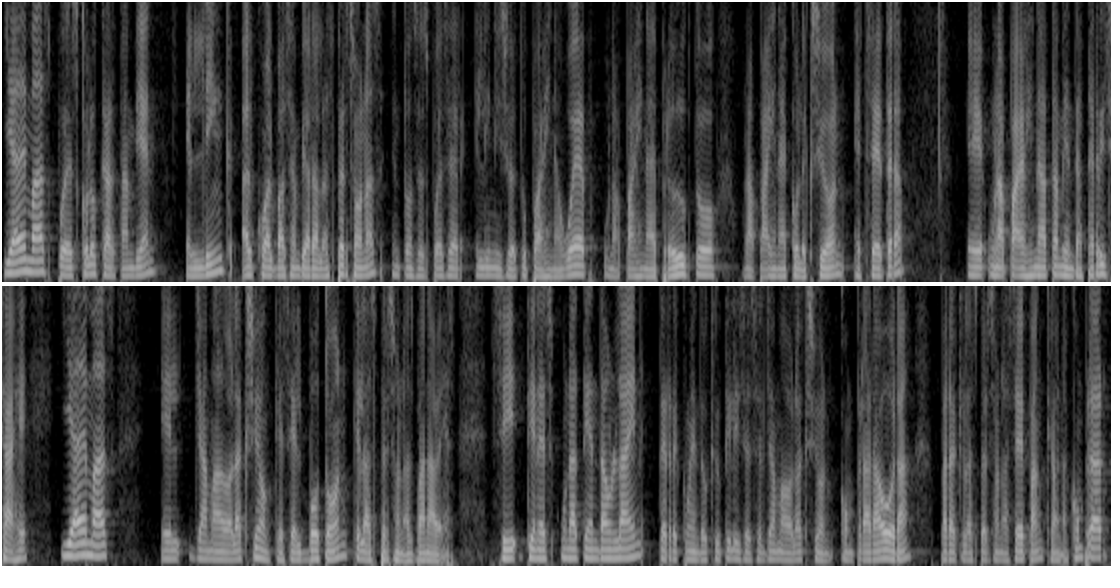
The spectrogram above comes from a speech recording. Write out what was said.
Y además puedes colocar también el link al cual vas a enviar a las personas. Entonces puede ser el inicio de tu página web, una página de producto, una página de colección, etcétera. Eh, una página también de aterrizaje y además el llamado a la acción, que es el botón que las personas van a ver. Si tienes una tienda online, te recomiendo que utilices el llamado a la acción comprar ahora para que las personas sepan que van a comprar.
